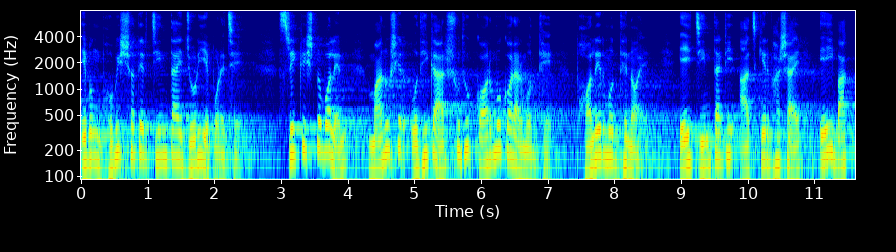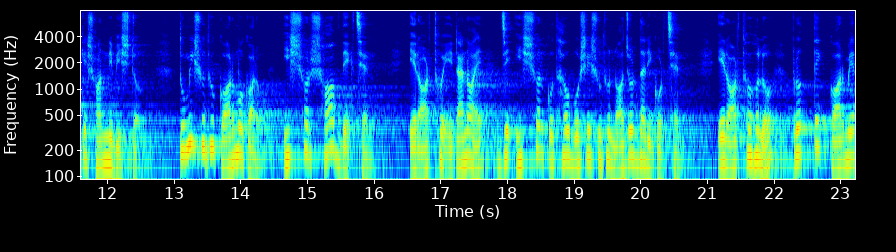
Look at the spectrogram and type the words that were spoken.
এবং ভবিষ্যতের চিন্তায় জড়িয়ে পড়েছে। শ্রীকৃষ্ণ বলেন, মানুষের অধিকার শুধু কর্ম করার মধ্যে, ফলের মধ্যে নয়। এই চিন্তাটি আজকের ভাষায় এই বাক্যে সন্নিবিষ্ট। তুমি শুধু কর্ম করো, ঈশ্বর সব দেখছেন। এর অর্থ এটা নয় যে ঈশ্বর কোথাও বসে শুধু নজরদারি করছেন। এর অর্থ হল প্রত্যেক কর্মের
